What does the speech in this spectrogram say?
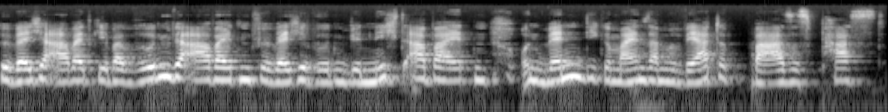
für welche Arbeitgeber würden wir arbeiten, für welche würden wir nicht arbeiten. Und wenn die gemeinsame Wertebasis passt,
